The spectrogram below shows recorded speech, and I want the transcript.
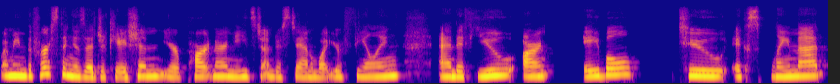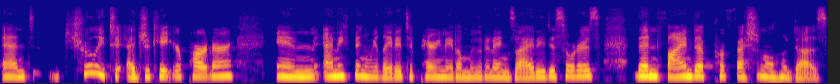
i mean the first thing is education. Your partner needs to understand what you're feeling. And if you aren't able to explain that and truly to educate your partner in anything related to perinatal mood and anxiety disorders, then find a professional who does,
